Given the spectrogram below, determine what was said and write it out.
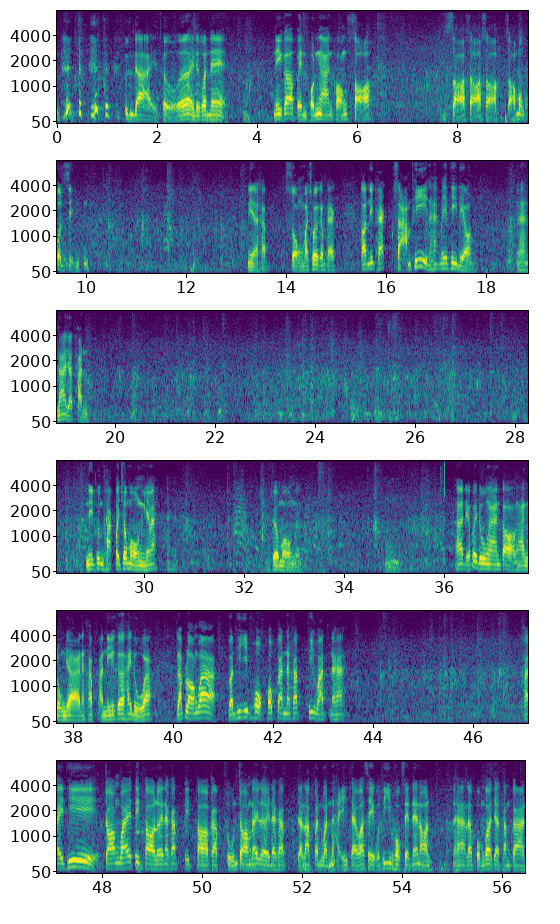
เพิ่งได้โถเอ้ยนึกว่าแน่ นี่ก็เป็นผลงานของสอสอสอสอสอมงคลศิลป์นี่นะครับ ส่งมาช่วยกันแพ็ค ตอนนี้แพ็คสามที่นะฮะ ไม่ใช่ที่เดียวนะฮะน่าจะทัน นี่เพิ่งพักไปชั่วโมงหนึ่งใช่ไหมชั่วโมงหนึ่งอ่าเดี๋ยวไปดูงานต่องานลงยานะครับ อันนี้ก็ให้ดูว่า รับรองว่าวันที่ยี่บหกพบกันนะครับ ที่วัดนะฮะใครที่จองไว้ติดต่อเลยนะครับ ติดต่อกับศูนย์จองได้เลยนะครับ จะรับกันวันไหน แต่ว่าเสกวันที่ 26 เสร็จแน่นอนนะฮะแล้วผมก็จะทำการ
